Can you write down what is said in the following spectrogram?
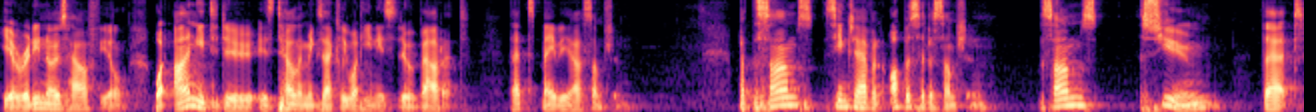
He already knows how I feel. What I need to do is tell him exactly what he needs to do about it. That's maybe our assumption. But the Psalms seem to have an opposite assumption. The Psalms assume that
